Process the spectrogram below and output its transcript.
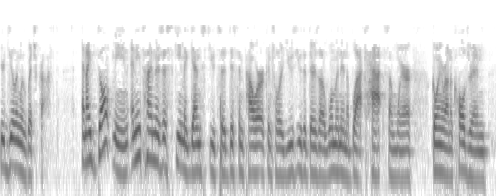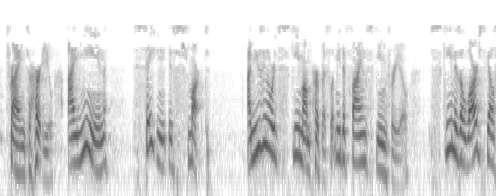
you're dealing with witchcraft. And I don't mean anytime there's a scheme against you to disempower or control or use you that there's a woman in a black hat somewhere going around a cauldron trying to hurt you. I mean, Satan is smart. I'm using the word scheme on purpose. Let me define scheme for you. Scheme is a large scale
